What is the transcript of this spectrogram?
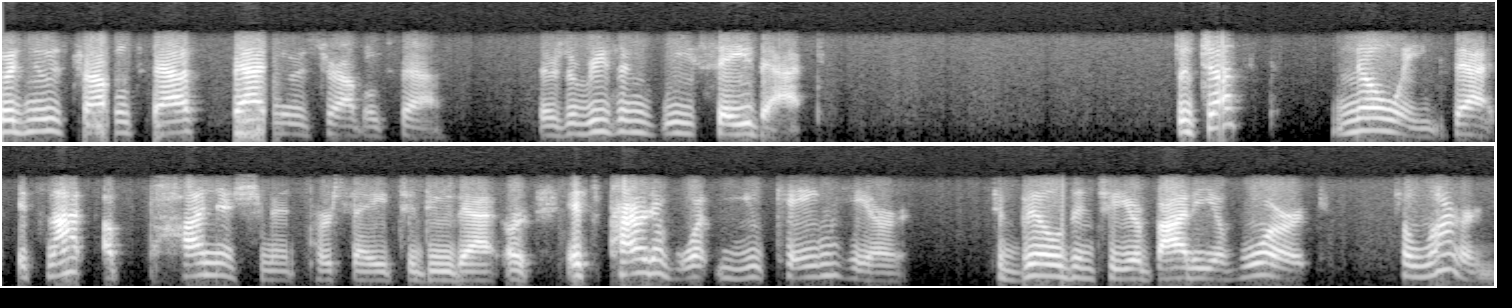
Good news travels fast, bad news travels fast. There's a reason we say that. So just knowing that it's not a punishment per se to do that, or it's part of what you came here to build into your body of work to learn.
